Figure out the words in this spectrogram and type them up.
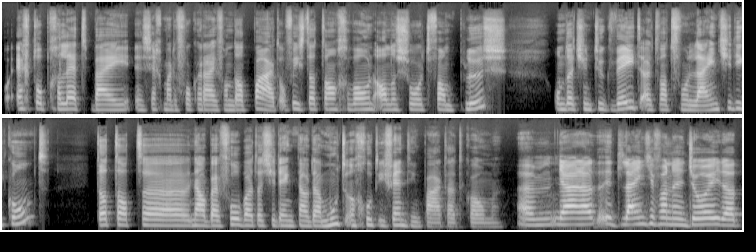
echt op gelet bij zeg maar de fokkerij van dat paard? Of is dat dan gewoon al een soort van plus? Omdat je natuurlijk weet uit wat voor een lijntje die komt. Dat dat, nou bijvoorbeeld dat je denkt, nou daar moet een goed eventingpaard uitkomen. Um, ja, nou, het lijntje van Enjoy, dat,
